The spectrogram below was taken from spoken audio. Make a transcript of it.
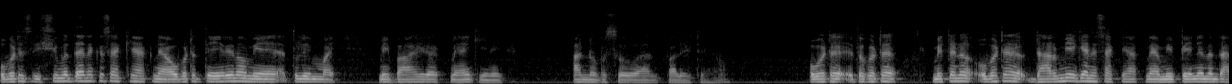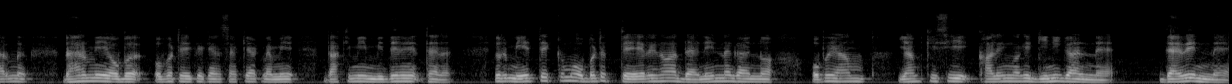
ඔබට කිසිම තැනක සැකයක් නැහැ. ඔබට තේරෙනවා මේ ඇතුළෙන්මයි මේ බාහිරක් නැහැ කියන එක. අන්න ඔබ සෝවාන් ඵලයට එනවා. ඔබට එතකොට මෙතන ඔබට ධර්මයේ ගැන සැකයක් නැහැ. මේ පෙන්වන ධර්ම ධර්මයේ ඔබ ඔබට ඒක ගැන සැකයක් නැහැ. මේ දකිමින් මිදෙන තැන. ඒතර මේත් එක්කම ඔබට තේරෙනවා දැනෙන්න ගන්නවා. ඔබ යම් යම් කිසි කලින් වගේ ගිනි ගන්නෑ. දැවෙන්නේ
